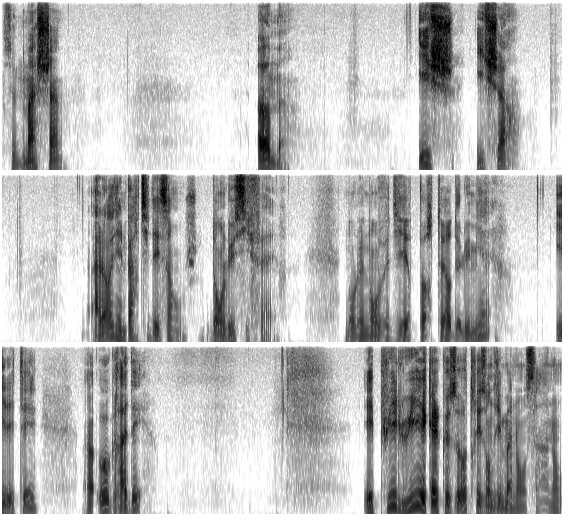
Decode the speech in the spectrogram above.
Ce machin? Homme. Ish, Isha Alors il y a une partie des anges, dont Lucifer, dont le nom veut dire porteur de lumière. Il était un haut gradé. Et puis lui et quelques autres, ils ont dit, bah non, ça, non,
